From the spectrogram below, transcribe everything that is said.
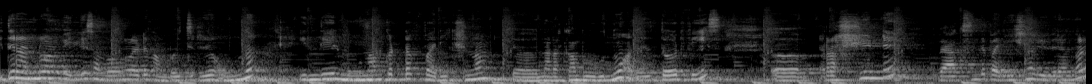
ഇത് രണ്ടുമാണ് വലിയ സംഭവങ്ങളായിട്ട് സംഭവിച്ചിട്ട് ഒന്ന് ഇന്ത്യയിൽ മൂന്നാം ഘട്ട പരീക്ഷണം നടക്കാൻ പോകുന്നു. അതായത് തേർഡ് ഫേസ് റഷ്യന്റെ വാക്സിന്റെ പരീക്ഷണ വിവരങ്ങൾ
